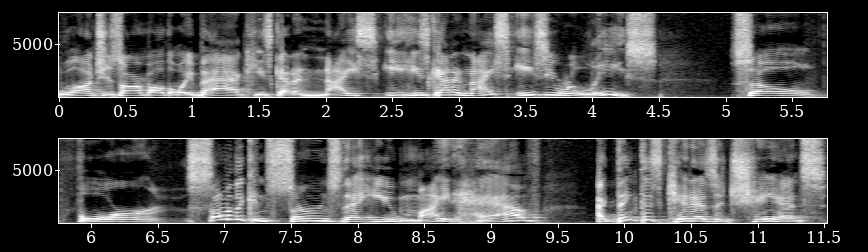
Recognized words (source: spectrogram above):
launch his arm all the way back, he's got a nice he's got a nice easy release. So for some of the concerns that you might have, I think this kid has a chance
